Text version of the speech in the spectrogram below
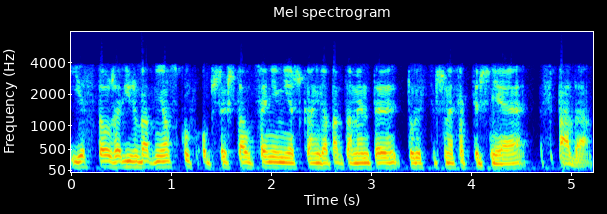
jest to, że liczba wniosków o przekształcenie mieszkań w apartamenty turystyczne faktycznie spada.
